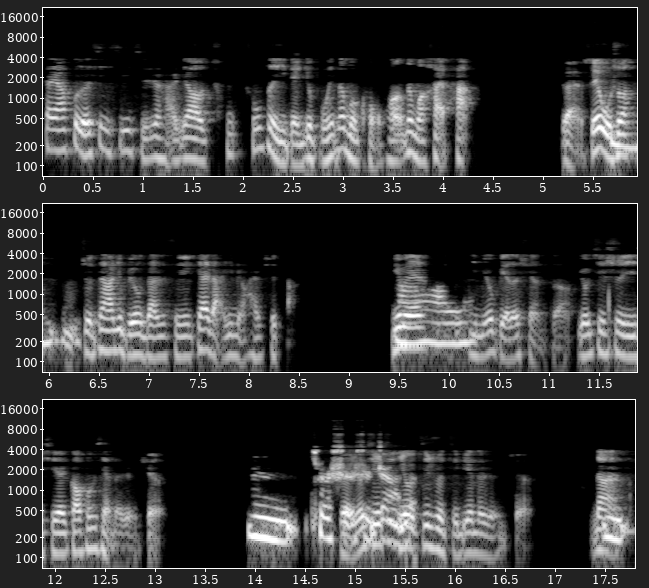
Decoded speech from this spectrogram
大家获得信息其实还是要充充分一点，就不会那么恐慌，那么害怕。对，所以我说，就大家就不用担心，该打疫苗还是去打，因为哦你没有别的选择，尤其是一些高风险的人群，嗯，确对，实尤其是你有。基础疾病的人群，那嗯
